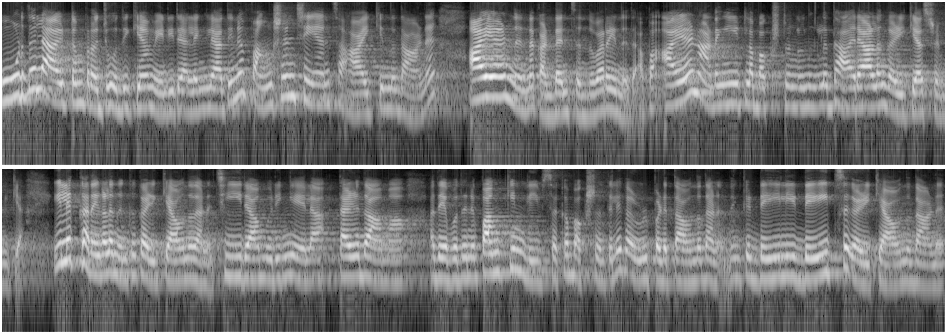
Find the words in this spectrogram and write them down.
കൂടുതലായിട്ടും പ്രചോദിക്കാൻ വേണ്ടിയിട്ട് അല്ലെങ്കിൽ അതിനെ ഫംഗ്ഷൻ ചെയ്യാൻ സഹായിക്കുന്നതാണ് അയൺ എന്ന കണ്ടൻസ് എന്ന് പറയുന്നത്. അപ്പോൾ അയൺ അടങ്ങിയിട്ടുള്ള ഭക്ഷണങ്ങൾ നിങ്ങൾ ധാരാളം കഴിക്കാൻ ശ്രമിക്കുക. ഇലക്കറികൾ നിങ്ങൾക്ക് കഴിക്കാവുന്നതാണ്. ചീര മുരിങ്ങയില തഴുതാമ അതേപോലെ തന്നെ പംകിൻ ലീവ്സ് ഒക്കെ ഭക്ഷണത്തിൽ ഉൾപ്പെടുത്താവുന്നതാണ്. നിങ്ങൾക്ക് ഡെയിലി ഡേറ്റ്സ് കഴിക്കാവുന്നതാണ്.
